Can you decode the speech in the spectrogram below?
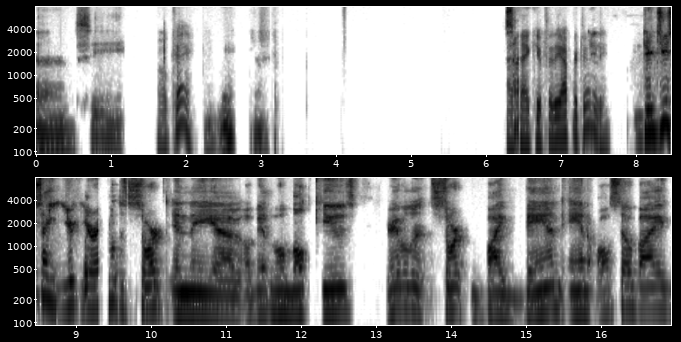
Uh, let's see. Okay. I thank you for the opportunity. Did you say you're, you're able to sort in the uh, available mult queues? You're able to sort by band and also by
